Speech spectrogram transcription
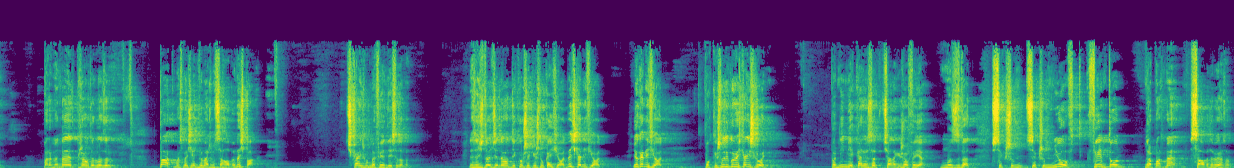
Paramendoni për shkak të vëllezër pak mos me qenë vëmendshëm sahabët, veç pak. Çka ishte me fenë dhe i së dhëtëm? Nëse çdo gjeneratë dikush e kish shtu ka i fjalë, veç ka një fjallë, jo ka një fjallë, po kish shtu dikush veç ka një shkronjë. Për një mijë ka një sëtë qana kish ardh feja, mos vet, s'e kishim, s'e kishim njoftë fenë tonë në raport me sahabët e pejgamberit.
